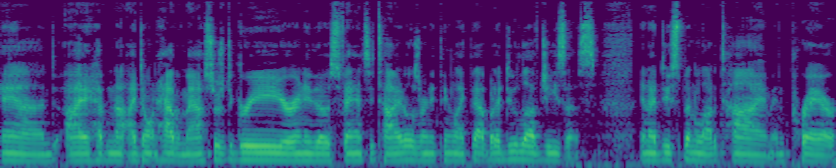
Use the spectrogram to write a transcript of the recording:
And I have not, I don't have a master's degree or any of those fancy titles or anything like that, but I do love Jesus. And I do spend a lot of time in prayer.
